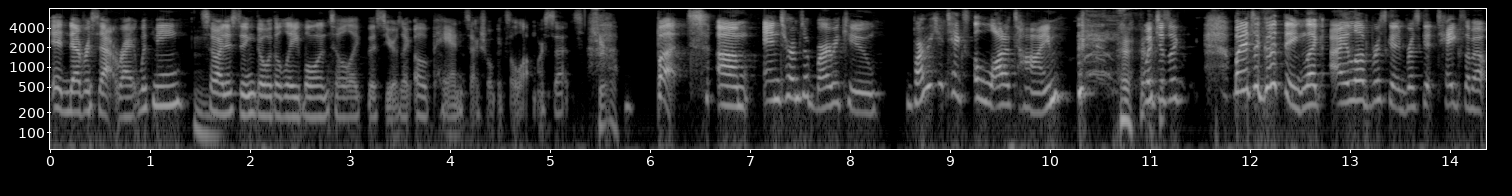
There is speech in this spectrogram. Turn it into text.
it never sat right with me. Hmm. So I just didn't go with the label until like this year. It's like, oh, pansexual makes a lot more sense. Sure. But um, in terms of barbecue, barbecue takes a lot of time, which is like, but it's a good thing. Like I love brisket, and brisket takes about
